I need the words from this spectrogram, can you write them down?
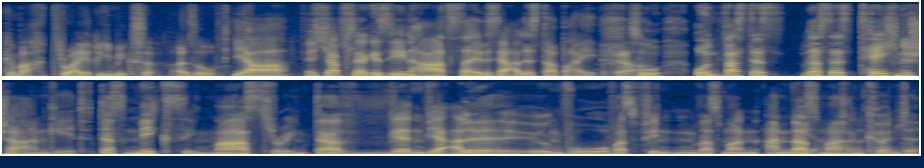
gemacht, drei Remixe. Also ja, ich habe es ja gesehen, Hardstyle ist ja alles dabei. Ja. So und was das was das technische angeht, das Mixing, Mastering, da werden wir alle irgendwo was finden, was man anders ja, machen natürlich. könnte.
